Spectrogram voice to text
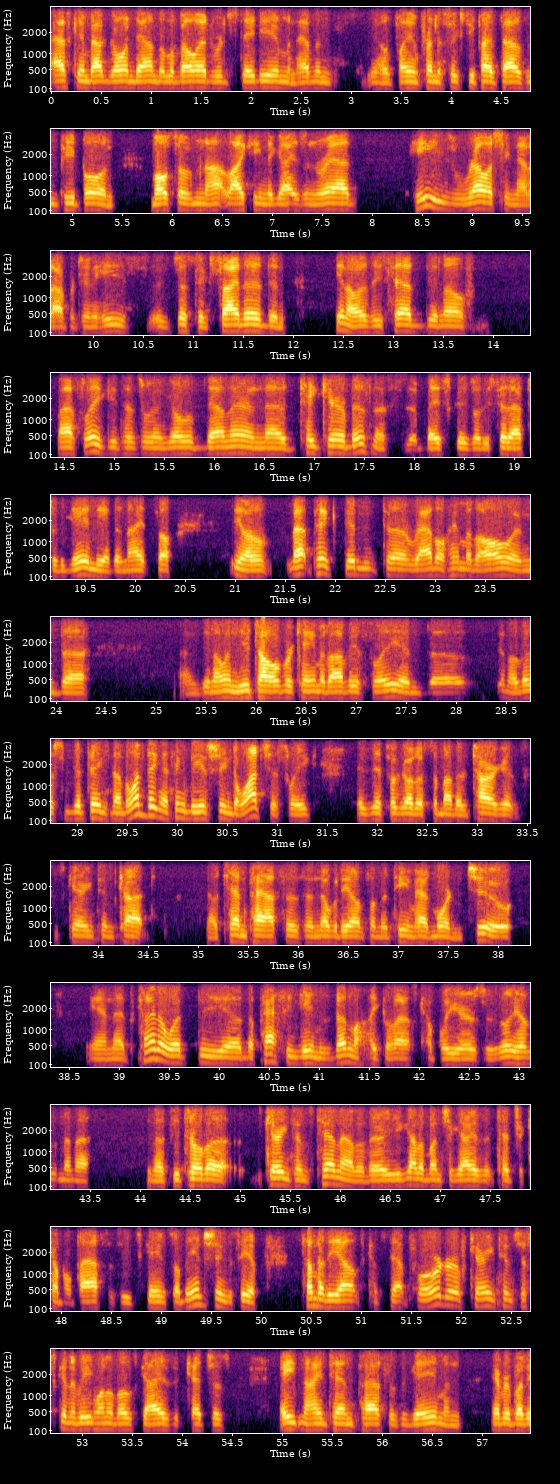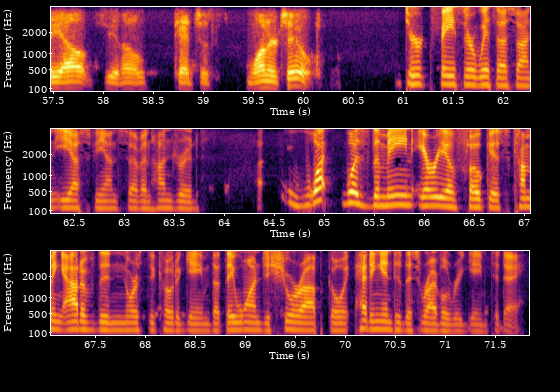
asking about going down to LaVell Edwards Stadium and having you know play in front of sixty five thousand people, and most of them not liking the guys in red. He's relishing that opportunity. He's just excited, and you know, as he said, you know, last week, he says we're going to go down there and uh, take care of business. Basically, is what he said after the game the other night. So you know that pick didn't uh, rattle him at all, and uh, and you know, and Utah overcame it obviously, and uh, you know there's some good things. Now, the one thing I think will be interesting to watch this week is if we go to some other targets because Carrington caught you know ten passes and nobody else on the team had more than two, and that's kind of what the uh, the passing game has been like the last couple of years. There really hasn't been a you know, if you throw the Carrington's ten out of there, you got a bunch of guys that catch a couple passes each game. So it'll be interesting to see if somebody else can step forward, or if Carrington's just going to be one of those guys that catches eight, nine, ten passes a game, and everybody else, you know, catches one or two. Dirk Facer with us on ESPN 700. What was the main area of focus coming out of the North Dakota game that they wanted to shore up going heading into this rivalry game today?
